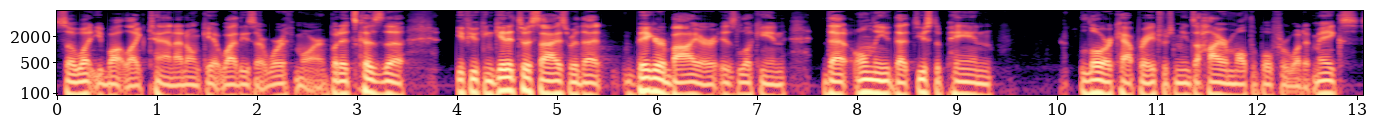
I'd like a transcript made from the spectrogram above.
so what? You bought like 10 I don't get why these are worth more. But it's cuz the if you can get it to a size where that bigger buyer is looking that only that's used to paying lower cap rates, which means a higher multiple for what it makes,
